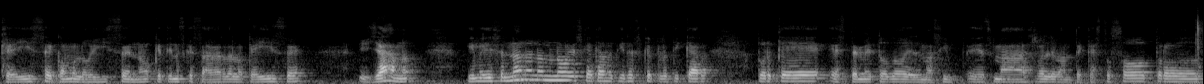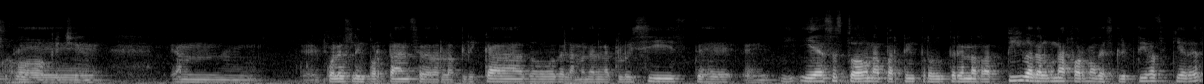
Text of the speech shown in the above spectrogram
que hice, cómo lo hice, ¿no? Que tienes que saber de lo que hice y ya, ¿no? Y me dicen, no, no, no, no, es que acá me tienes que platicar porque este método es más, es más relevante que estos otros. Oh, qué chido. Em, eh, cuál es la importancia de haberlo aplicado, de la manera en la que lo hiciste, eh, y, eso es toda una parte introductoria narrativa, de alguna forma descriptiva si quieres,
